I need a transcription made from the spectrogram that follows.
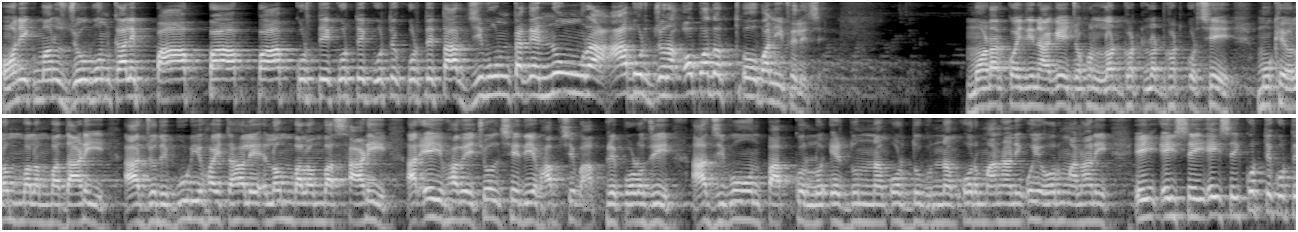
অনেক মানুষ যৌবনকালে পাপ পাপ পাপ করতে করতে করতে করতে তার জীবনটাকে নোংরা আবর্জনা অপদার্থ বানিয়ে ফেলেছে। মরার কয়দিন আগে যখন লটঘট লটঘট করছে, মুখে লম্বা লম্বা দাড়ি, আর যদি বুড়ি হয় তাহলে লম্বা লম্বা শাড়ি, আর এইভাবে চলছে দিয়ে ভাবছে, বাপরে পড়জি আজীবন পাপ করল এর দুর্নাম, ওর দুর্নাম, ওর মানহানি, ওই ওর মানহানি। এই এই সেই এই সেই করতে করতে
